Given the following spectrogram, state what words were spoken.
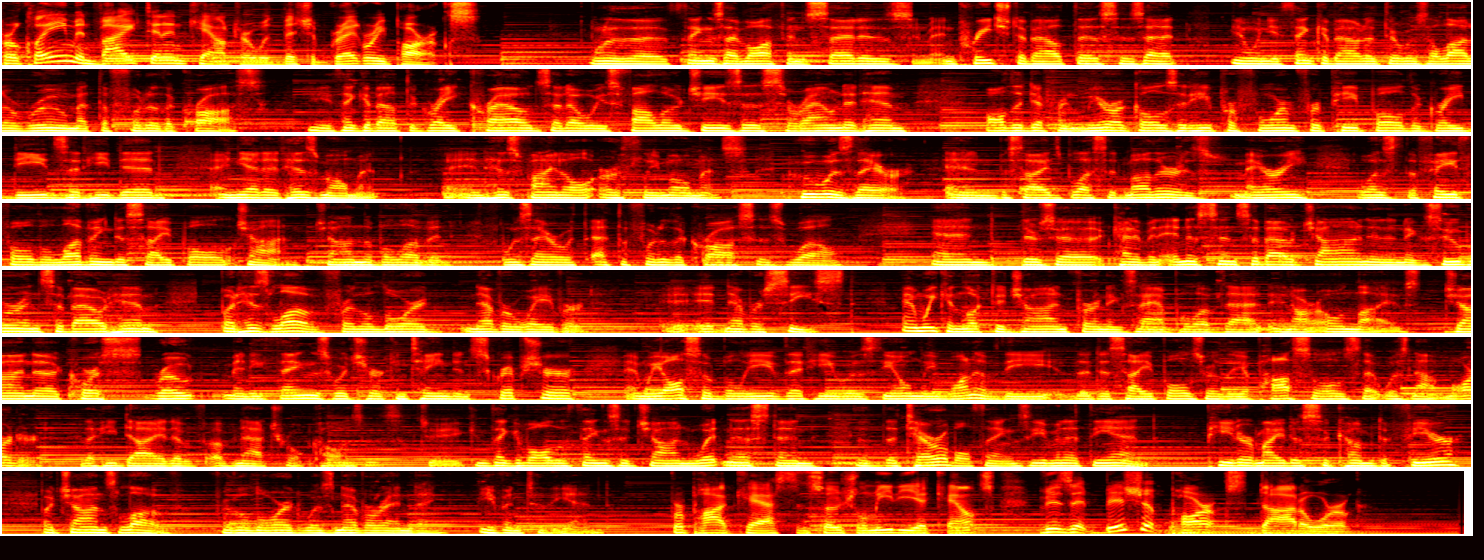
Proclaim, invite, and encounter with Bishop Gregory Parks. One of the things I've often said is and preached about this is that, you know, when you think about it, there was a lot of room at the foot of the cross. You think about the great crowds that always followed Jesus, surrounded him, all the different miracles that he performed for people, the great deeds that he did, and yet at his moment, in his final earthly moments, who was there? And besides Blessed Mother, his Mary, was the faithful, the loving disciple, John. John the Beloved was there with, at the foot of the cross as well. And there's a kind of an innocence about John and an exuberance about him, but his love for the Lord never wavered, it, it never ceased. And we can look to John for an example of that in our own lives. John, uh, of course, wrote many things which are contained in Scripture, and we also believe that he was the only one of the, the disciples or the apostles that was not martyred, that he died of, of natural causes. So you can think of all the things that John witnessed and the, the terrible things, even at the end. Peter might have succumbed to fear, but John's love for the Lord was never ending, even to the end. For podcasts and social media accounts, visit bishopparks.org.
